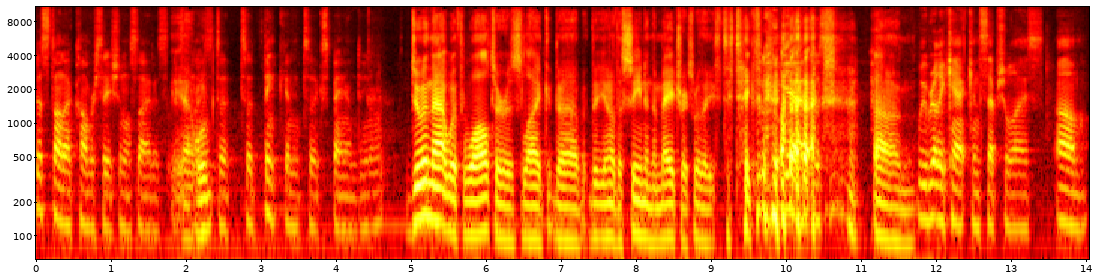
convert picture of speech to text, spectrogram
Just on a conversational side, it's, it's Yeah, nice well- to to think and to expand. You know. Doing that with Walter is like the, the you know the scene in the Matrix where they take Yeah, just um, we really can't conceptualize. Um,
